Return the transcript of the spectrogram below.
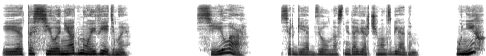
«И это сила не одной ведьмы!» «Сила?» — Сергей обвел нас недоверчивым взглядом. «У них?»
